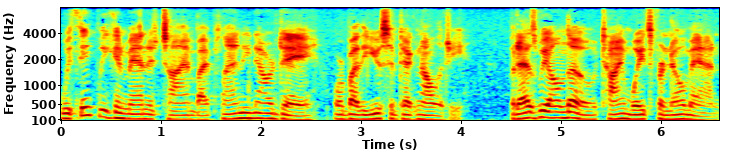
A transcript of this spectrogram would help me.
We think we can manage time by planning our day or by the use of technology. But as we all know, time waits for no man.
